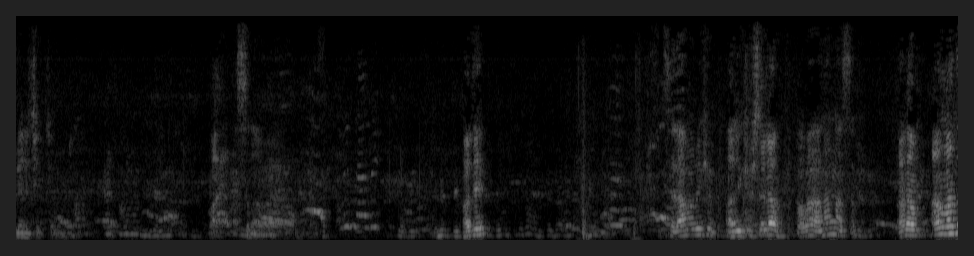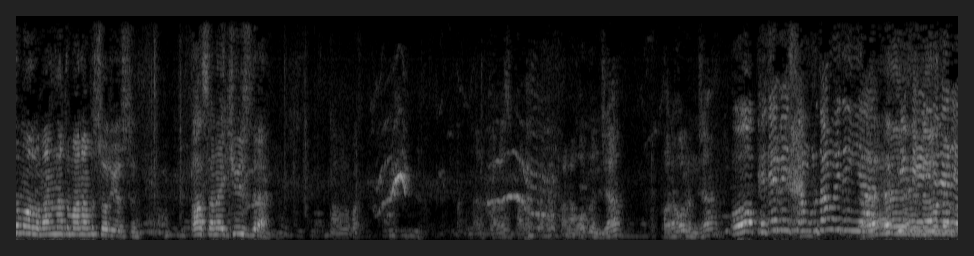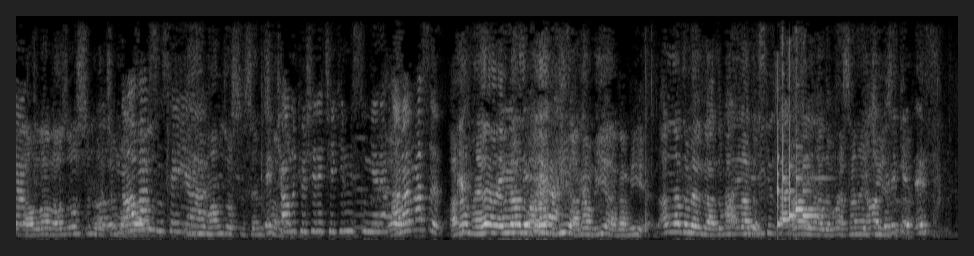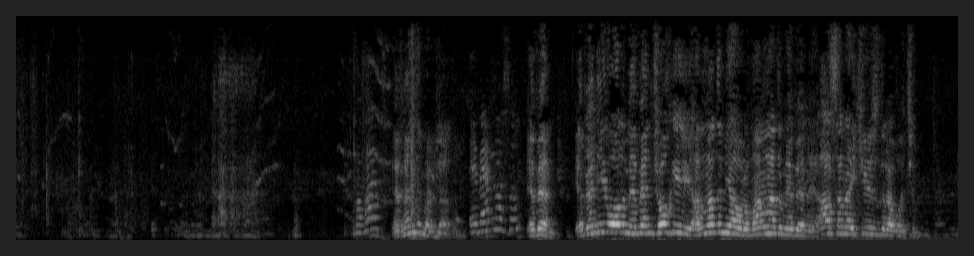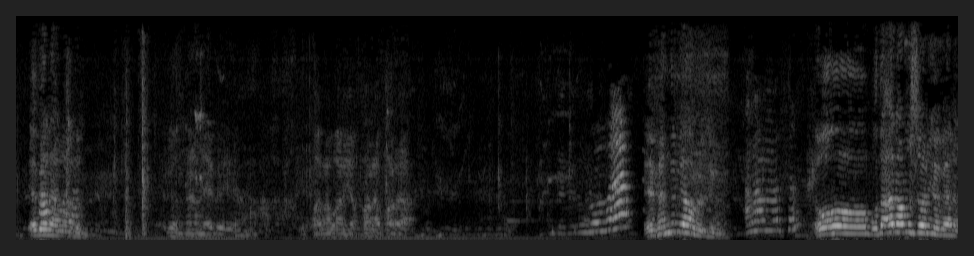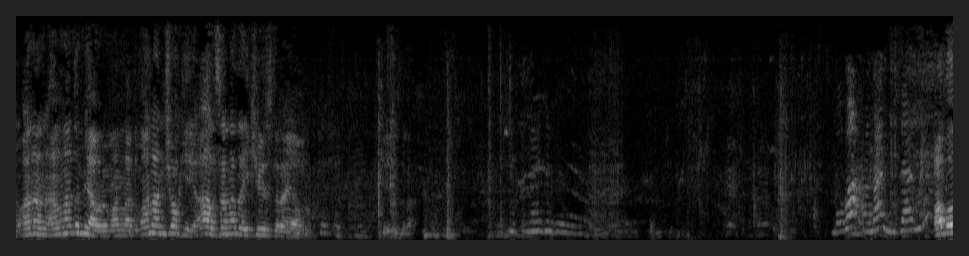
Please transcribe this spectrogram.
Beni çekeceğim. Vay anasına be. Hadi. Selamünaleyküm. Aleykümselam. Baba anan nasıl? Anam anladım oğlum anladım anamı soruyorsun. Al sana 200 lira. Al baba. Bunlar para para para para olunca para olunca Oo Peder Bey sen burada mıydın ya? Ee, Öpeyim ver evladım, ya. Allah razı olsun koçum. ne yaparsın sen ya? İyiyim hamdolsun seni sorma. Efkarlı köşede çekilmişsin gene. Ya. Anan nasıl? Anam he evladım anam ya. iyi anam iyi anam iyi. Anladım evladım Ay, anladım. tane. Anladım ha sana Allah 200 bereket lira. Baba, Efendim evladım. Eben nasıl? Eben. Eben iyi oğlum eben çok iyi. Anladım yavrum anladım ebeni. Al sana 200 lira koçum. Eben anladım. Lan ebe ya. Bu para var ya para para. Baba, Efendim yavrucuğum. anam nasıl? Oo, bu da anamı soruyor benim. Anan anladım yavrum anladım. Anan çok iyi. Al sana da 200 lira yavrum. 200 lira. Baba, anan güzel mi? Abo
